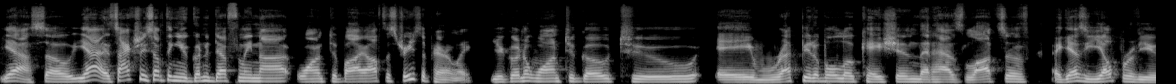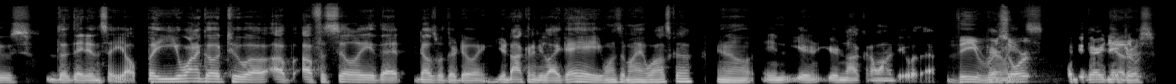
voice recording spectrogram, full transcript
Yeah. So, yeah, it's actually something you're going to definitely not want to buy off the streets, apparently. You're going to want to go to a reputable location that has lots of, I guess, Yelp reviews. That they didn't say Yelp, but you want to go to a, a, a facility that knows what they're doing. You're not going to be like, hey, you want some ayahuasca? You know, and you're, you're not going to want to deal with that. The apparently resort would be very dangerous.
